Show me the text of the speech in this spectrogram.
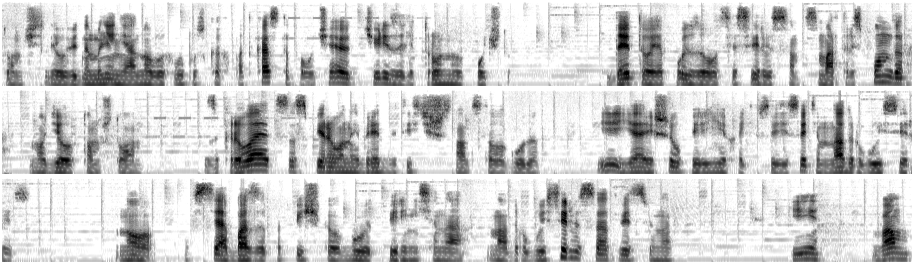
в том числе уведомления о новых выпусках подкаста, получают через электронную почту. До этого я пользовался сервисом Smart Responder, но дело в том, что он закрывается с 1 ноября 2016 года, и я решил переехать в связи с этим на другой сервис. Но вся база подписчиков будет перенесена на другой сервис, соответственно, и вам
